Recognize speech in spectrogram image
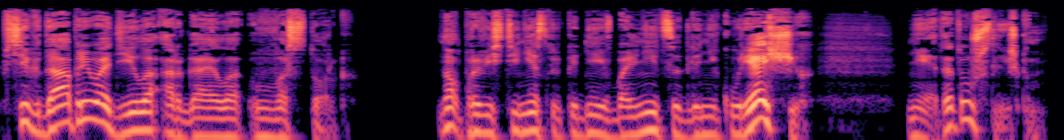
всегда приводила Аргайла в восторг. Но провести несколько дней в больнице для некурящих — нет, это уж слишком.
